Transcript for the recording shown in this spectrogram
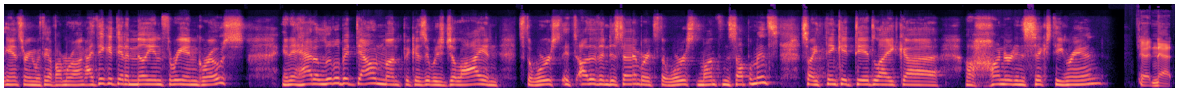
answering with if I'm wrong. I think it did a million three in gross, and it had a little bit down month because it was July and it's the worst. It's other than December, it's the worst month in supplements. So I think it did like uh, 160 grand. at net.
